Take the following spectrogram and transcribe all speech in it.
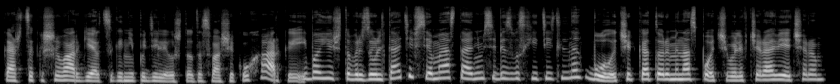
Кажется, кошевар герцога не поделил что-то с вашей кухаркой, и боюсь, что в результате все мы останемся без восхитительных булочек, которыми нас почивали вчера вечером».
